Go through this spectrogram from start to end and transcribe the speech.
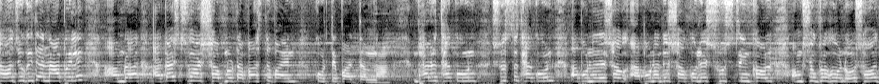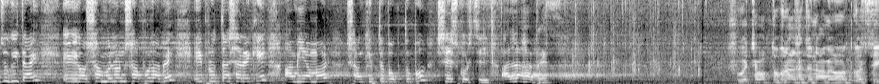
সহযোগিতা না পেলে আমরা ছোঁয়ার স্বপ্নটা বাস্তবায়ন করতে পারতাম না। ভালো থাকুন, সুস্থ থাকুন। আপনাদের আপনাদের সকলের সুশৃঙ্খল অংশগ্রহণ ও সহযোগিতায় এই সম্মেলন সফল হবে। এই প্রত্যাশা রেখে আমি আমার সংক্ষিপ্ত বক্তব্য শেষ করছি। আল্লাহ হাফেজ। শুভেচ্ছা বক্তব্য রাখার জন্য আমি অনুরোধ করছি।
